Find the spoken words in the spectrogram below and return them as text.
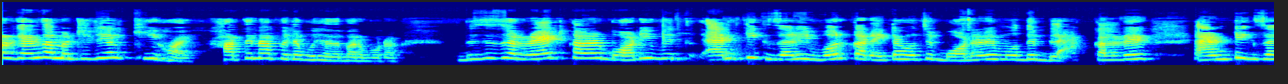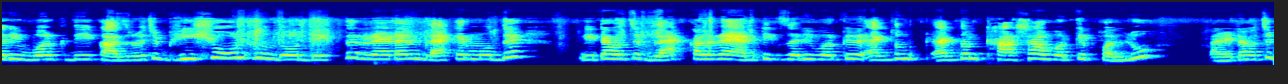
অর্গ্যানজা মেটেরিয়াল কি হয়। হাতে না পেলে বোঝাতে পারব না। This is a red colour body with antique zari work আর এটা হচ্ছে বর্ডারের মধ্যে ব্ল্যাক কালারের অ্যান্টিক জারি ওয়ার্ক দিয়ে কাজ রয়েছে। ভীষণ সুন্দর দেখতে রেড অ্যান্ড ব্ল্যাক এর মধ্যে। এটা হচ্ছে ব্ল্যাক কালারের অ্যান্টিক জারি ওয়ার্কের একদম একদম ঠাসা ওয়ার্কের পাল্লু। আর এটা হচ্ছে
